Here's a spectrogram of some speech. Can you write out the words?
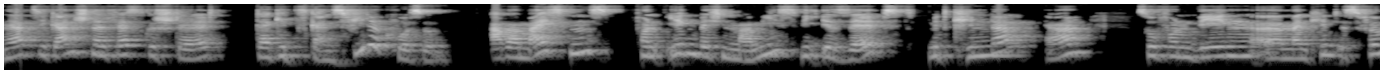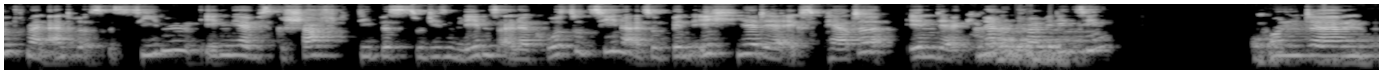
Dann hat sie ganz schnell festgestellt, da gibt's ganz viele Kurse. Aber meistens von irgendwelchen Mamis, wie ihr selbst, mit Kindern, ja, so von wegen, äh, mein Kind ist fünf, mein anderes ist sieben. Irgendwie habe ich es geschafft, die bis zu diesem Lebensalter großzuziehen. Also bin ich hier der Experte in der Kindernotfallmedizin. Und ähm,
